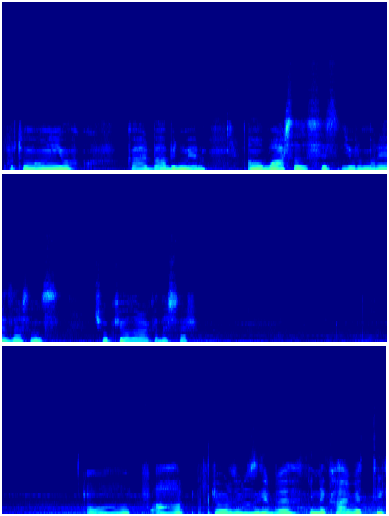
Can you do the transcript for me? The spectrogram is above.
kurtulmanın yok galiba bilmiyorum. Ama varsa da siz yorumlara yazarsanız çok iyi olur arkadaşlar. Hop, aa, gördüğünüz gibi yine kaybettik.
